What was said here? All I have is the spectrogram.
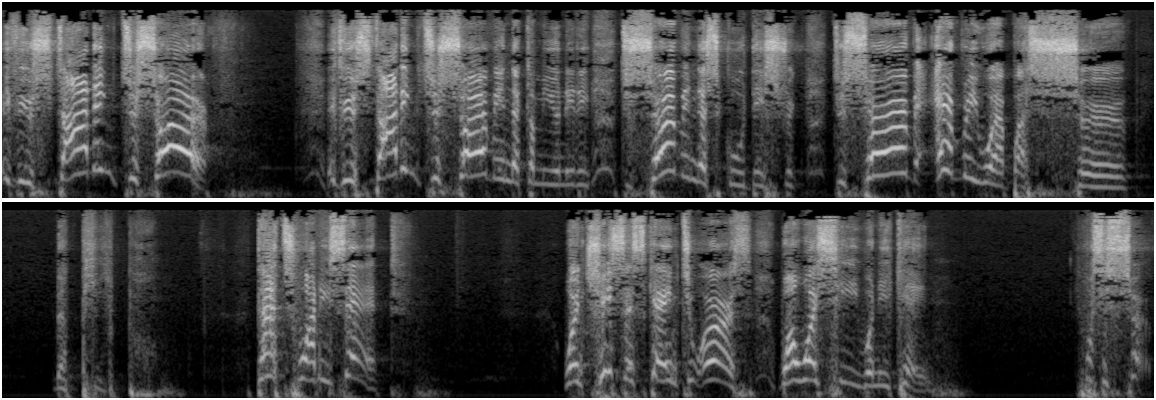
if you're starting to serve. If you're starting to serve in the community, to serve in the school district, to serve everywhere, but serve the people. That's what he said. When Jesus came to earth, what was he when he came? He was a servant.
